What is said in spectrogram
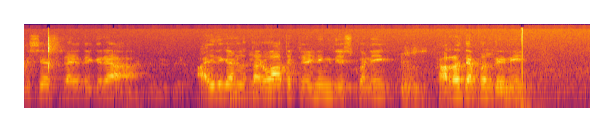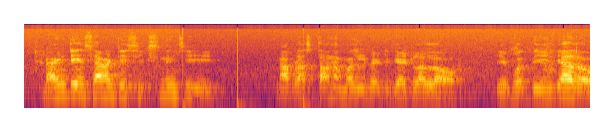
విశ్వేశ్వరయ్య దగ్గర ఐదు గంటల తర్వాత ట్రైనింగ్ తీసుకొని కర్ర దెబ్బలు తిని నైన్టీన్ సెవెంటీ సిక్స్ నుంచి నా ప్రస్థానం మొదలుపెట్టి గేట్లలో ఈ పొద్దు ఇండియాలో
